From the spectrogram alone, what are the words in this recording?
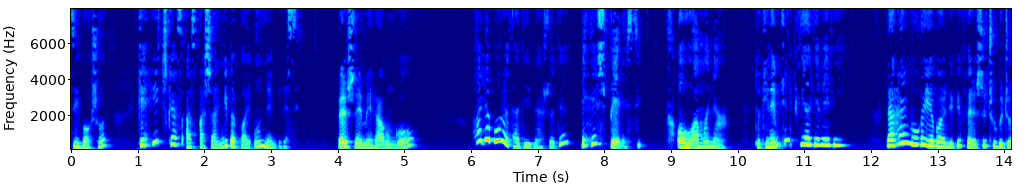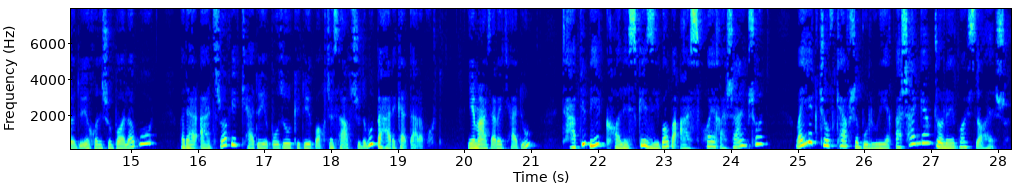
زیبا شد که هیچ کس از قشنگی به پای اون نمی‌رسید. فرشته مهربون گفت حالا برو تا دیر نشده بهش برسی. او اما نه تو که نمی‌تونی پیاده بری؟ در همین موقع یه بار دیگه فرشته چوب جادویی خودش رو بالا برد و در اطراف یک کدوی بزرگ که توی باغچه سبز شده بود به حرکت درآورد. یه مرتبه کدو تبدیل به یک کالسکه زیبا با اسبهای قشنگ شد و یک جفت کفش بلوری قشنگم جلوی پاش ظاهر شد.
